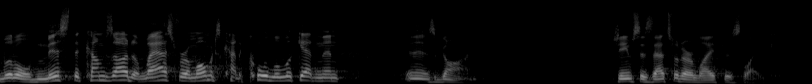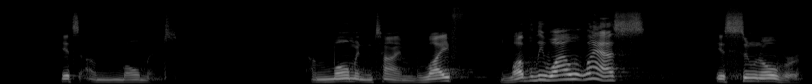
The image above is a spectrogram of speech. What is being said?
little mist that comes out. It lasts for a moment. It's kind of cool to look at, and then, and then it's gone. James says that's what our life is like. It's a moment, a moment in time. Life, lovely while it lasts, is soon over.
